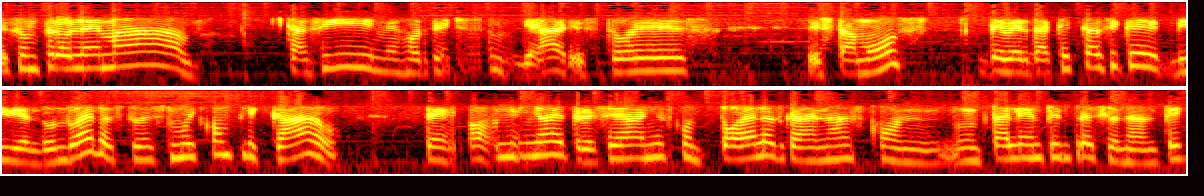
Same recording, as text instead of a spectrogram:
es un problema casi, mejor dicho, familiar. Esto es, estamos de verdad que casi que viviendo un duelo. Esto es muy complicado. Tengo a un niño de 13 años con todas las ganas, con un talento impresionante.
